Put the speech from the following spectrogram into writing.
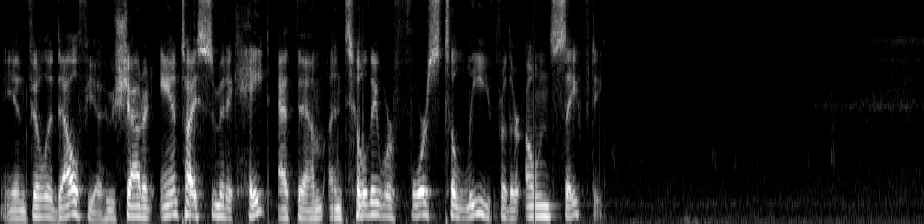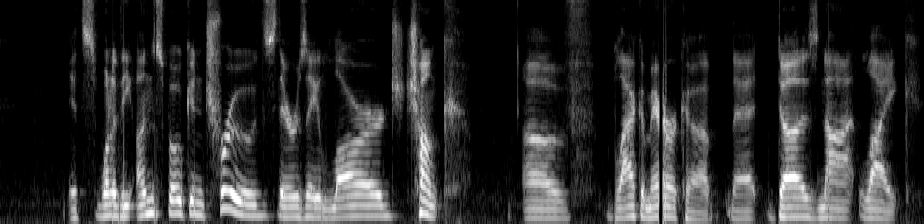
in Philadelphia who shouted anti Semitic hate at them until they were forced to leave for their own safety. It's one of the unspoken truths. There's a large chunk of black America that does not like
